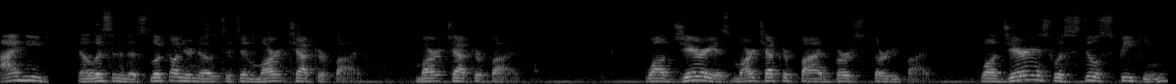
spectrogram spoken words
I need. Now listen to this. Look on your notes. It's in Mark chapter 5. Mark chapter 5. While Jairus, Mark chapter 5, verse 35. While Jairus was still speaking,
